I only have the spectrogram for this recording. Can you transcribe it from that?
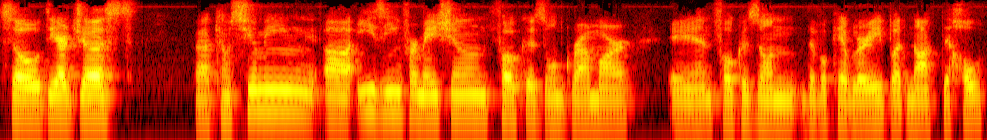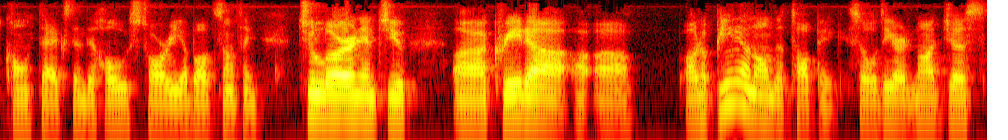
So they are just uh, consuming uh, easy information, focus on grammar and focus on the vocabulary, but not the whole context and the whole story about something to learn and to uh, create a, a, a, an opinion on the topic. So they are not just.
